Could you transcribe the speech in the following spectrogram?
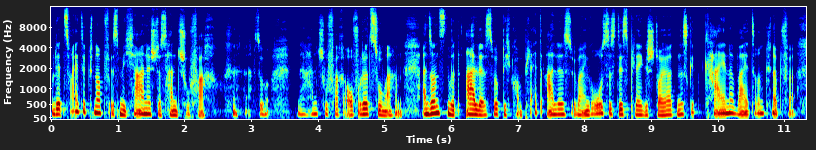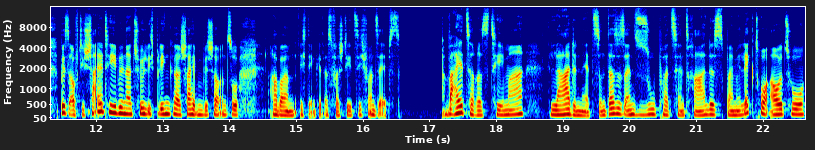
Und der zweite Knopf ist mechanisch das Handschuhfach. also ein Handschuhfach auf oder zumachen. Ansonsten wird alles, wirklich komplett alles über ein großes Display gesteuert und es gibt keine weiteren Knöpfe. Bis auf die Schalthebel natürlich, Blinker, Scheibenwischer und so. Aber ich denke, das versteht sich von selbst. Weiteres Thema Ladenetz. Und das ist ein super zentrales beim Elektroauto.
